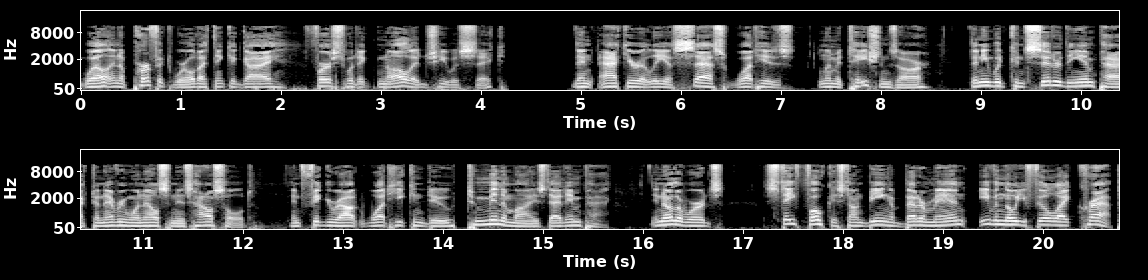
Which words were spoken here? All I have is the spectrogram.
Well, in a perfect world, I think a guy first would acknowledge he was sick, then accurately assess what his limitations are, then he would consider the impact on everyone else in his household and figure out what he can do to minimize that impact. In other words, stay focused on being a better man even though you feel like crap.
